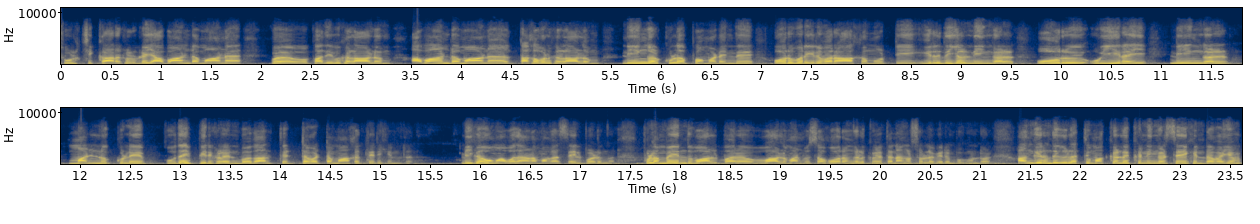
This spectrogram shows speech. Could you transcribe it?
சூழ்ச்சிக்காரர்களுடைய அபாண்டமான ப- பதிவுகளாலும் அபாண்டமான தகவல்களாலும் நீங்கள் குழப்பமடைந்து ஒருவர் இருவராக மூட்டி இறுதியில் நீங்கள் ஒரு உயிரை நீங்கள் மண்ணுக்குள்ளே புதைப்பீர்கள் என்பதுதான் திட்டவட்டமாக தெரிகின்றது. மிகவும் அவதானமாக செயல்படுங்கள். புலம்பெயர்ந்து வாழ் வ- வாழும் அன்பு சகோதரங்களுக்கும் எத்தனை நாங்கள் சொல்ல விரும்புகின்றோம். அங்கிருந்து ஈழத்து மக்களுக்கு நீங்கள் செய்கின்றவையும்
